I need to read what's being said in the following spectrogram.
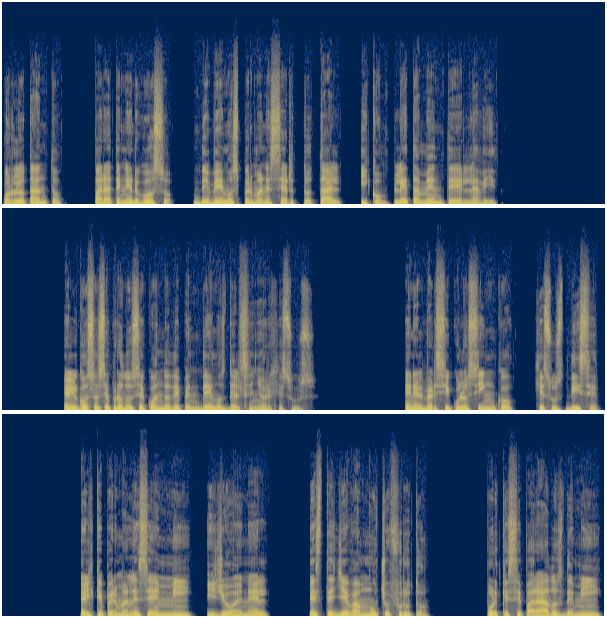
Por lo tanto, para tener gozo, debemos permanecer total y completamente en la vid. El gozo se produce cuando dependemos del Señor Jesús. En el versículo 5, Jesús dice, El que permanece en mí y yo en él, éste lleva mucho fruto, porque separados de mí,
